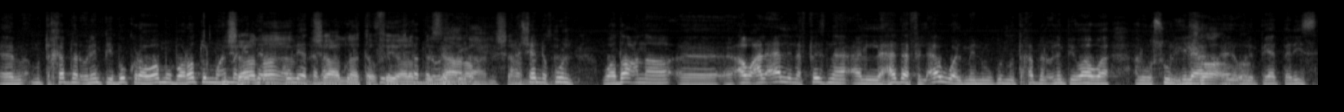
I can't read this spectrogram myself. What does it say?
منتخبنا الأولمبي بكرة ومباراته المهمة ان شاء جدا الله الكل إن يتمنى شاء كل الله التوفيق توفيق يا رب إن شاء الله عشان نكون وضعنا آه، أو على الأقل نفذنا الهدف الأول من وجود منتخبنا الأولمبي وهو الوصول إن إلى شاء. أولمبياد باريس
